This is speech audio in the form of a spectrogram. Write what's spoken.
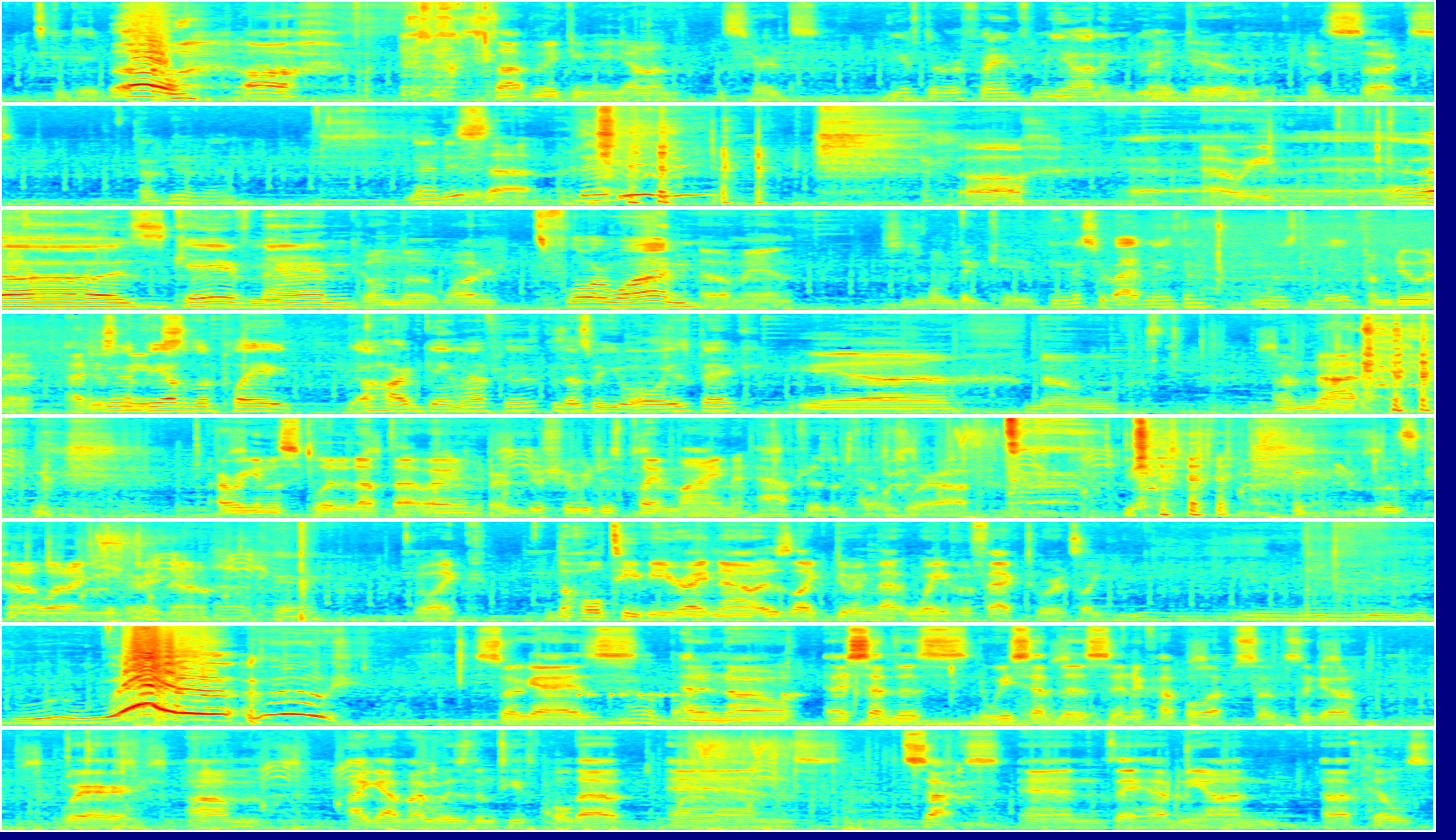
It's contagious. Oh! Oh! Stop making me yawn. This hurts. You have to refrain from yawning, dude. I Don't do. it. It sucks. Don't do it, man. Don't do it. Stop. Don't do it. oh. Uh, Are we? oh, this is cave, man. Go in the water. It's floor one. Oh man. This is one big cave. You gonna survive, Nathan? You gonna live? I'm doing it. I Are just gonna need. be able to play a hard game after this? Because that's what you always pick. Yeah. No. I'm not. Are we gonna split it up that way, or should we just play mine after the pills wear off? That's kind of what I need right now. Okay. Like, the whole TV right now is like doing that wave effect where it's like. So guys, Oh. I don't know. I said this. We said this in a couple episodes ago, where um, I got my wisdom teeth pulled out and it sucks. And they have me on uh, pills.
